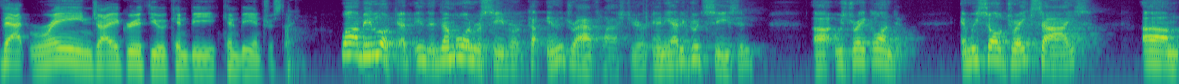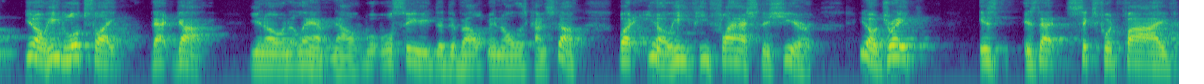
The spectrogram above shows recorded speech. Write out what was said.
that range. I agree with you. Can be can be interesting. Well, I mean, look, I mean, the number one receiver in the draft last year, and he had a good season. Uh, was Drake London and we saw Drake's size. Um, you know, he looks like that guy, you know, in Atlanta. Now we'll, see the development and all this kind of stuff. But you know, he he flashed this year. You know, Drake is is that six foot five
